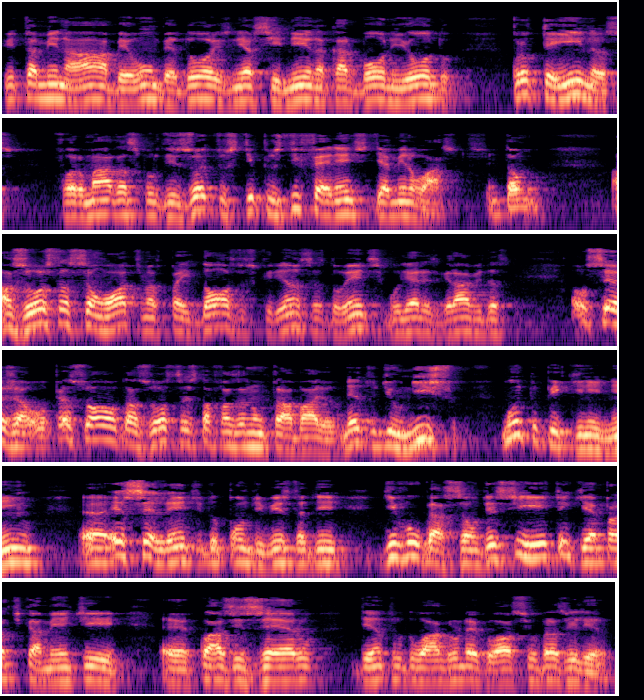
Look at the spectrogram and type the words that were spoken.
vitamina A, B1, B2, niacinina, carbono, iodo, proteínas formadas por 18 tipos diferentes de aminoácidos. Então, as ostras são ótimas para idosos, crianças, doentes, mulheres grávidas. Ou seja, o pessoal das ostras está fazendo um trabalho dentro de um nicho muito pequenininho, é, excelente do ponto de vista de divulgação desse item, que é praticamente é, quase zero dentro do agronegócio brasileiro.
